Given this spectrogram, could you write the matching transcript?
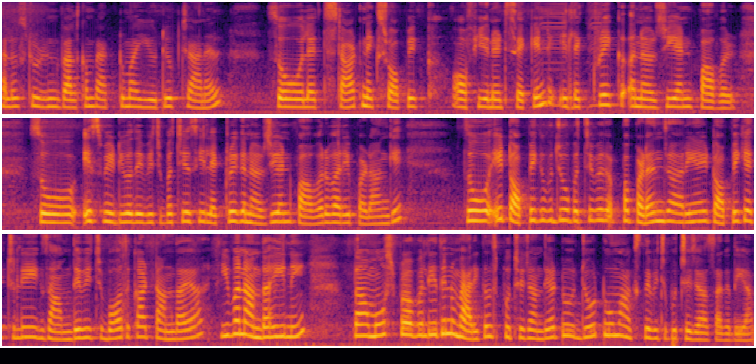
hello student, welcome back to my youtube channel. So, let's start next topic of unit second, electric energy and power. So, ਇਸ ਵੀਡੀਓ ਦੇ ਵਿੱਚ ਬੱਚੇ ਅਸੀਂ ਇਲੈਕਟ੍ਰਿਕ એનર્ਜੀ ਐਂਡ ਪਾਵਰ ਬਾਰੇ ਪੜਾਂਗੇ ਸੋ ਇਹ ਟੌਪਿਕ ਜੋ ਬੱਚੇ ਆਪਾਂ ਪੜਨ ਜਾ ਰਹੇ ਹਾਂ, ਇਹ ਟੌਪਿਕ ਐਕਚੁਅਲੀ ਐਗਜ਼ਾਮ ਦੇ ਵਿੱਚ ਬਹੁਤ ਘੱਟ ਆਂਦਾ ਆ। ਈਵਨ ਆਂਦਾ ਹੀ ਨਹੀਂ। ਤਾਂ ਮੋਸਟ ਪ੍ਰੋਬਬਲੀ ਇਹਦੇ ਨੂਮੈਰੀਕਲਸ ਪੁੱਛੇ ਜਾਂਦੇ ਆ, ਟੂ ਜੋ 2 ਮਾਰਕਸ ਦੇ ਵਿੱਚ ਪੁੱਛੇ ਜਾ ਸਕਦੇ ਆ।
